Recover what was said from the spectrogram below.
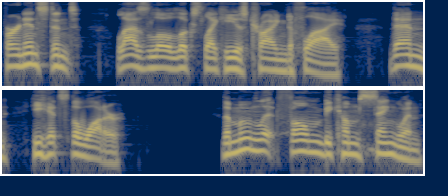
For an instant, Laszlo looks like he is trying to fly. Then he hits the water. The moonlit foam becomes sanguine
